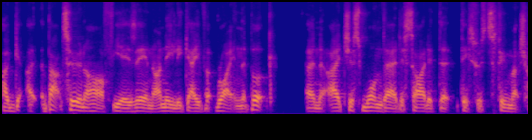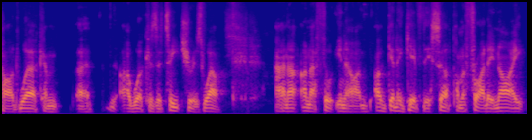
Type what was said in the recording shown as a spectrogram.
I about two and a half years in, I nearly gave up writing the book, and I just one day I decided that this was too much hard work, and uh, I work as a teacher as well, and I, and I thought you know I'm I'm going to give this up on a Friday night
